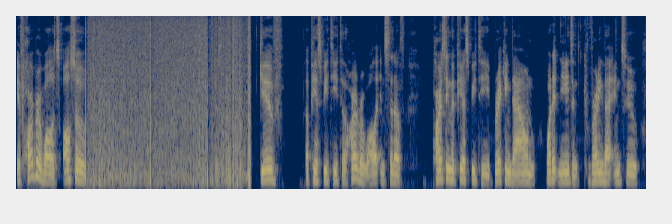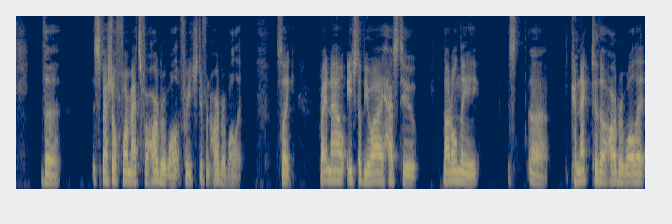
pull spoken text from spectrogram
if hardware wallets also just give a PSBT to the hardware wallet instead of parsing the PSBT, breaking down what it needs, and converting that into the special formats for hardware wallet for each different hardware wallet. So, like right now, HWI has to not only uh, connect to the hardware wallet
